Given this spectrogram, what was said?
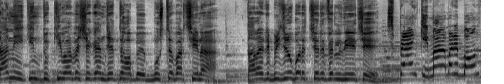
জানি কিন্তু কীভাবে সেখানে যেতে হবে বুঝতে পারছি না। তারা এটা ব্রিজের উপরে ছেড়ে ফেলে দিয়েছে। স্প্র্যাঙ্কি মারামারি বন্ধ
